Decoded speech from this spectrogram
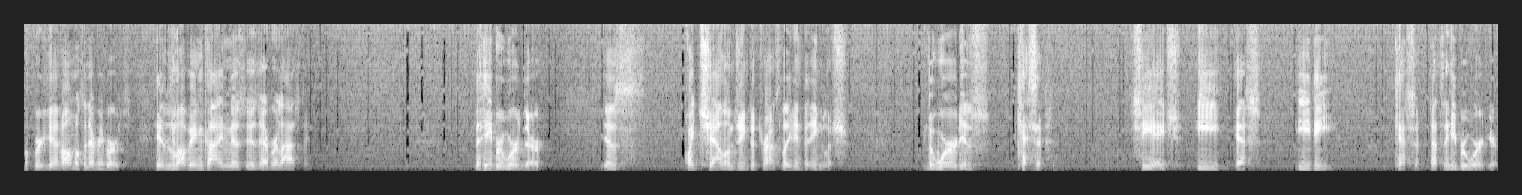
and over again, almost in every verse. His loving kindness is everlasting. The Hebrew word there is quite challenging to translate into English. The word is chesed. C H E S E D. Chesed. That's the Hebrew word here.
